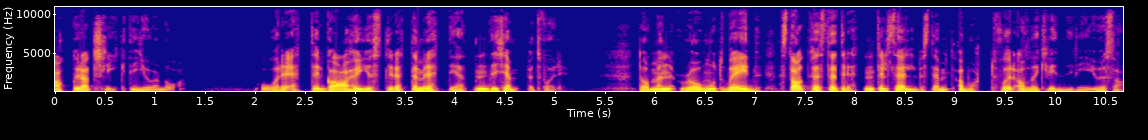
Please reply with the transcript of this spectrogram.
akkurat slik de gjør nå. Året etter ga Høyesterett dem rettigheten de kjempet for. Dommen Roe mot Wade stadfestet retten til selvbestemt abort for alle kvinner i USA.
